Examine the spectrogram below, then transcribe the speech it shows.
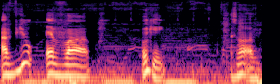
Have you ever? Okay. It's not. Have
